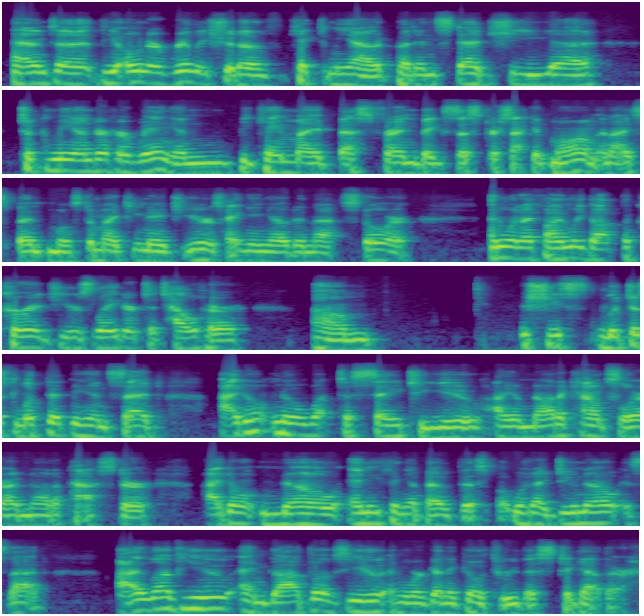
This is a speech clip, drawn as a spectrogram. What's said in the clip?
And uh, the owner really should have kicked me out, but instead she uh, took me under her wing and became my best friend, big sister, second mom. And I spent most of my teenage years hanging out in that store. And when I finally got the courage years later to tell her, um, she just looked at me and said, I don't know what to say to you. I am not a counselor. I'm not a pastor. I don't know anything about this. But what I do know is that I love you and God loves you, and we're going to go through this together.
